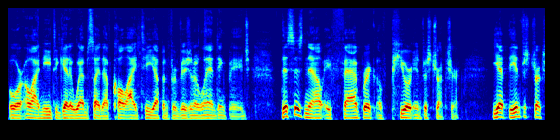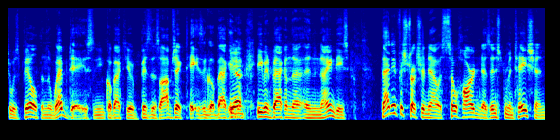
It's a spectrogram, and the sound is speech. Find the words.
or, oh, I need to get a website up, call IT up and provision a landing page. This is now a fabric of pure infrastructure. Yet the infrastructure was built in the web days, and you can go back to your business object days and go back yeah. even, even back in the, in the 90s. That infrastructure now is so hardened as instrumentation,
